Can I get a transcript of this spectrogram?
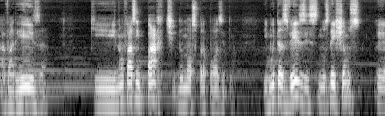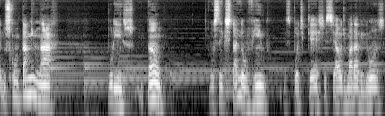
avareza, que não fazem parte do nosso propósito. E muitas vezes nos deixamos é, nos contaminar por isso. Então, você que está aí ouvindo esse podcast, esse áudio maravilhoso,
